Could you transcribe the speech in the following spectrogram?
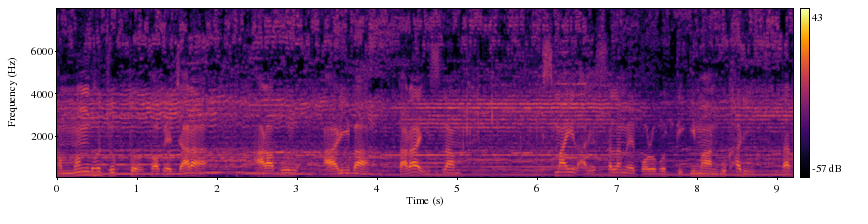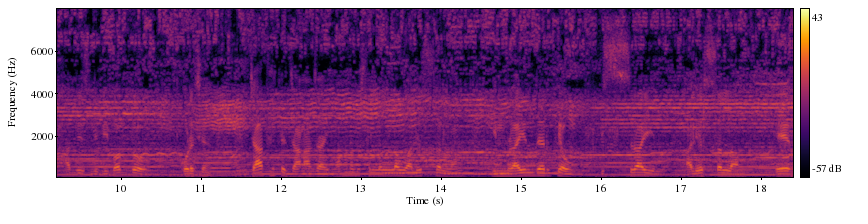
সম্বন্ধযুক্ত। তবে যারা আরাবুল আরিবা তারা ইসলাম ইসমাইল আলিসাল্লামের পরবর্তী ইমান বুখারি তার হাদিস লিপিবদ্ধ করেছেন, যা থেকে জানা যায় মহানবী সাল্লাহ আলিয়াল্লাম ইমরাইলদেরকেও ইসরাইল আলিয়াল্লাম এর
